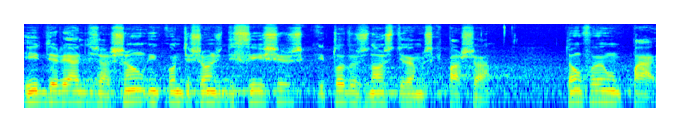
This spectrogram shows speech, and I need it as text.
e de realização em condições difíceis que todos nós tivemos que passar. Então foi um pai.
